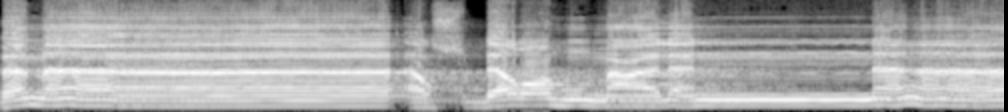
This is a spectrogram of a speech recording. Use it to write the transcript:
فما اصبرهم على النار.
